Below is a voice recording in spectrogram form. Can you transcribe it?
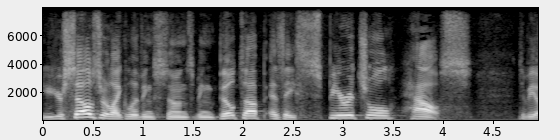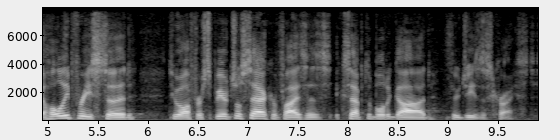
you yourselves are like living stones being built up as a spiritual house to be a holy priesthood to offer spiritual sacrifices acceptable to God through Jesus Christ.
